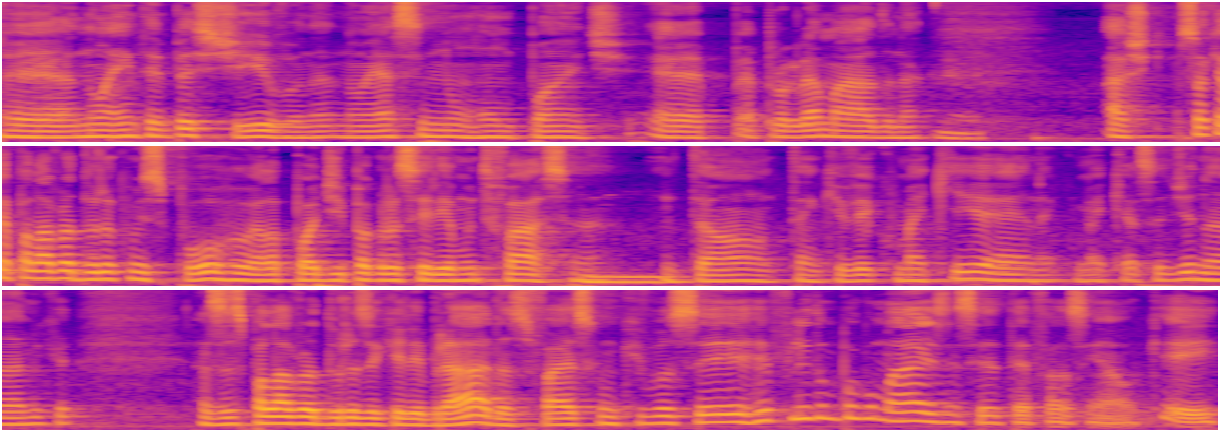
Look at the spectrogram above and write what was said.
É, não é intempestivo, né? Não é assim num rompante. É, é programado, né? Acho que- só que a palavra dura com esporro, ela pode ir pra grosseria muito fácil, né? Então tem que ver como é que é, né? Como é que é essa dinâmica. Às vezes palavras duras equilibradas faz com que você reflita um pouco mais, né? Você até fala assim, ah, ok.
